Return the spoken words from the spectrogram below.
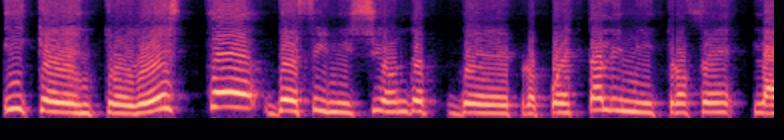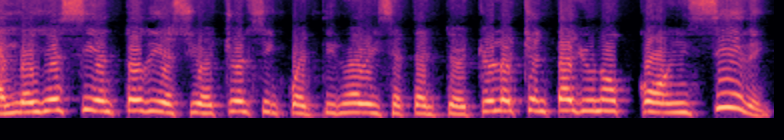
y que dentro de esta definición de, propuesta limítrofe, las leyes 118 del 59 y 78 del 81 coinciden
